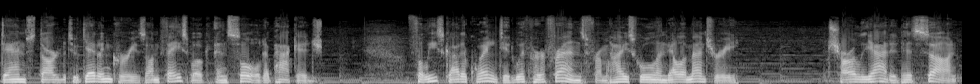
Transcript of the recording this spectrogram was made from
Dan started to get inquiries on Facebook and sold a package. Felice got acquainted with her friends from high school and elementary. Charlie added his son.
